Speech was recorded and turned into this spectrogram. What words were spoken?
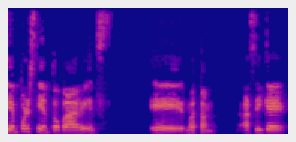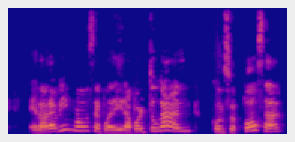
100% pares, eh, no están. Así que él ahora mismo se puede ir a Portugal con su esposa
